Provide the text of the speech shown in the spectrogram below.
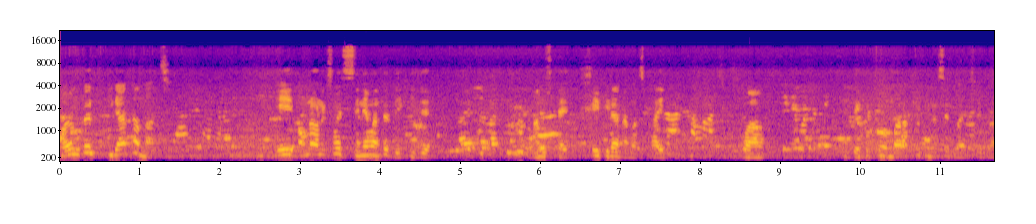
ভয়ঙ্কর মাছ এ আমরা অনেক সময় সিনেমাতে দেখি যে মানুষ খায় সেই পিরাঠা মাছ খাই ওয়াও দেখে তো মারাত্মক ইনোসেন্ট লাগছে বা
